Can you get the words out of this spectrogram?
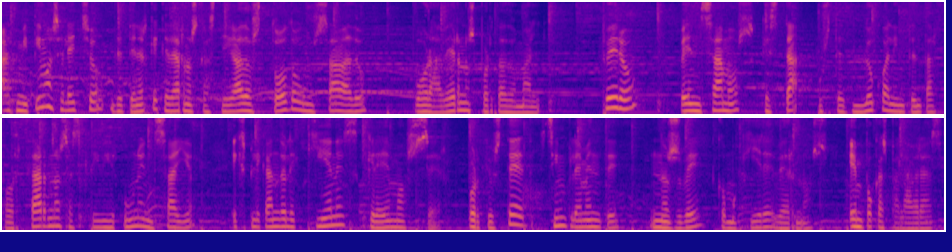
admitimos el hecho de tener que quedarnos castigados todo un sábado por habernos portado mal, pero pensamos que está usted loco al intentar forzarnos a escribir un ensayo explicándole quiénes creemos ser, porque usted simplemente nos ve como quiere vernos. En pocas palabras,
